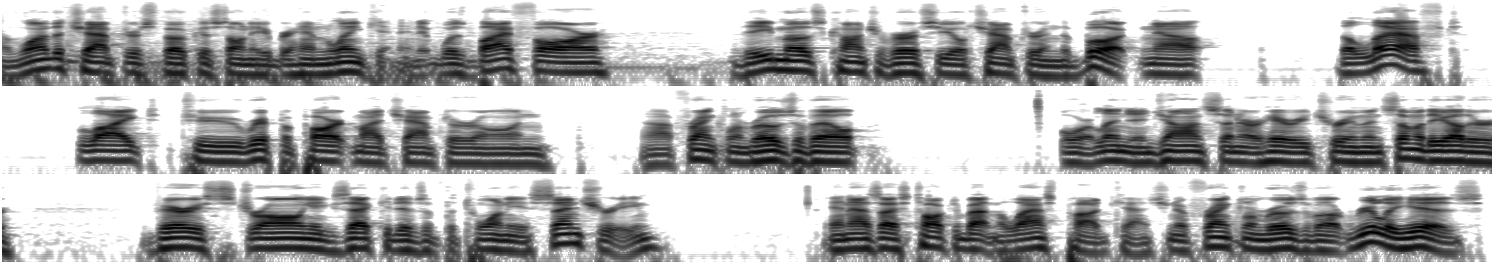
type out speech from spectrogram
uh, one of the chapters focused on Abraham Lincoln, and it was by far the most controversial chapter in the book. Now, the left liked to rip apart my chapter on uh, Franklin Roosevelt or Lyndon Johnson or Harry Truman, some of the other very strong executives of the 20th century. And as I talked about in the last podcast, you know, Franklin Roosevelt really is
